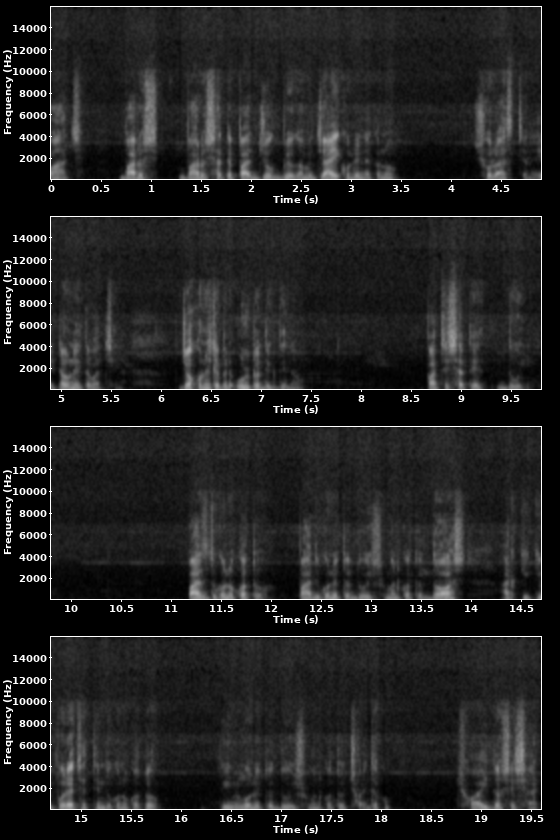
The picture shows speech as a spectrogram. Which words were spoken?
পাঁচ। বারো বারোর সাথে পাঁচ যোগ বিয়োগ আমি যাই করি না কেন, ষোলো আসছে না। এটাও নিতে পারছি না। যখন এবার উল্টো দিক দিয়ে নাও। পাঁচের সাথে দুই। পাঁচ দুগুণ কত? পাঁচ গণিত দুই সমান কত? দশ। আর কি কি পড়ে আছে? তিন দুগুণ কত? তিন গণিত দুই সমান কত? ছয়। দেখো ছয় দশে ষাট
